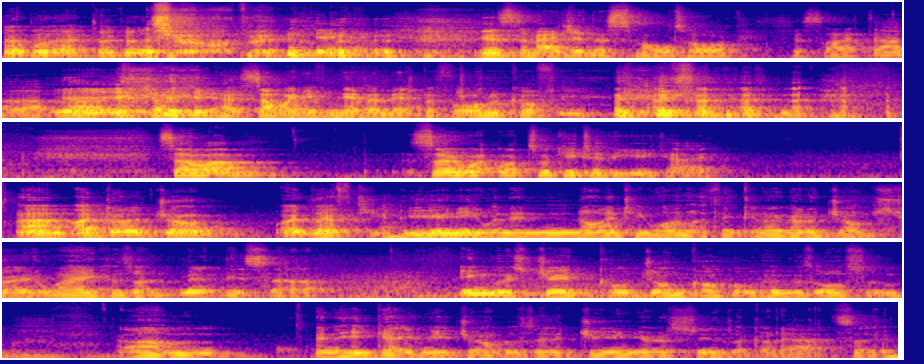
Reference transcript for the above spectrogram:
It worked. I got a job. yeah. Just imagine the small talk, just like da da da da. Yeah, know, Someone you've never met before. want a coffee? So um, so what, what took you to the UK? Um, I got a job. I left uni when in '91, I think, and I got a job straight away because I'd met this uh, English gent called John Cockle, who was awesome, um, and he gave me a job as a junior as soon as I got out. So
